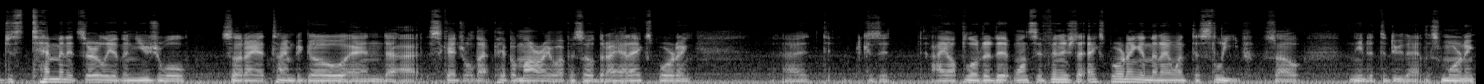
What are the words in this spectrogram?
just 10 minutes earlier than usual so that I had time to go and uh, schedule that Paper Mario episode that I had exporting. Because uh, it, I uploaded it once it finished exporting and then I went to sleep. So needed to do that this morning.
